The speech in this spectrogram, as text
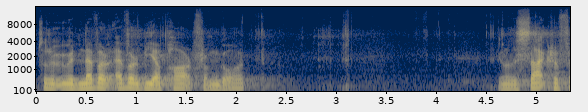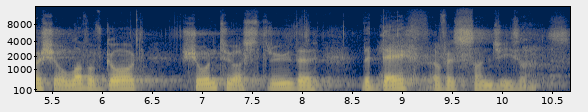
so that we would never, ever be apart from God. You know, the sacrificial love of God shown to us through the, the death of his son Jesus.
